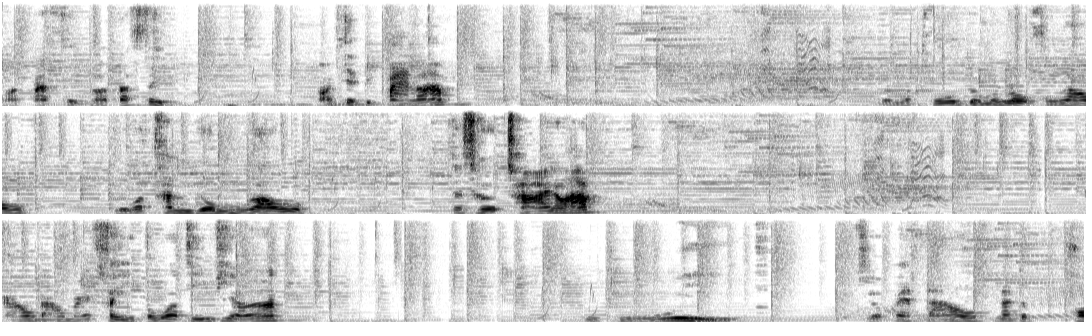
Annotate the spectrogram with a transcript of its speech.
180 180 178 แล้วครับโยมทูตโยมโลกของเรา หรือว่าท่านยมของเรา จะเฉิดฉายแล้วครับเก้าดาวแม็กสี่ตัวทีมพี่อาร์ตโอ้โหเขียวแปดดาว น่าจะพอ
